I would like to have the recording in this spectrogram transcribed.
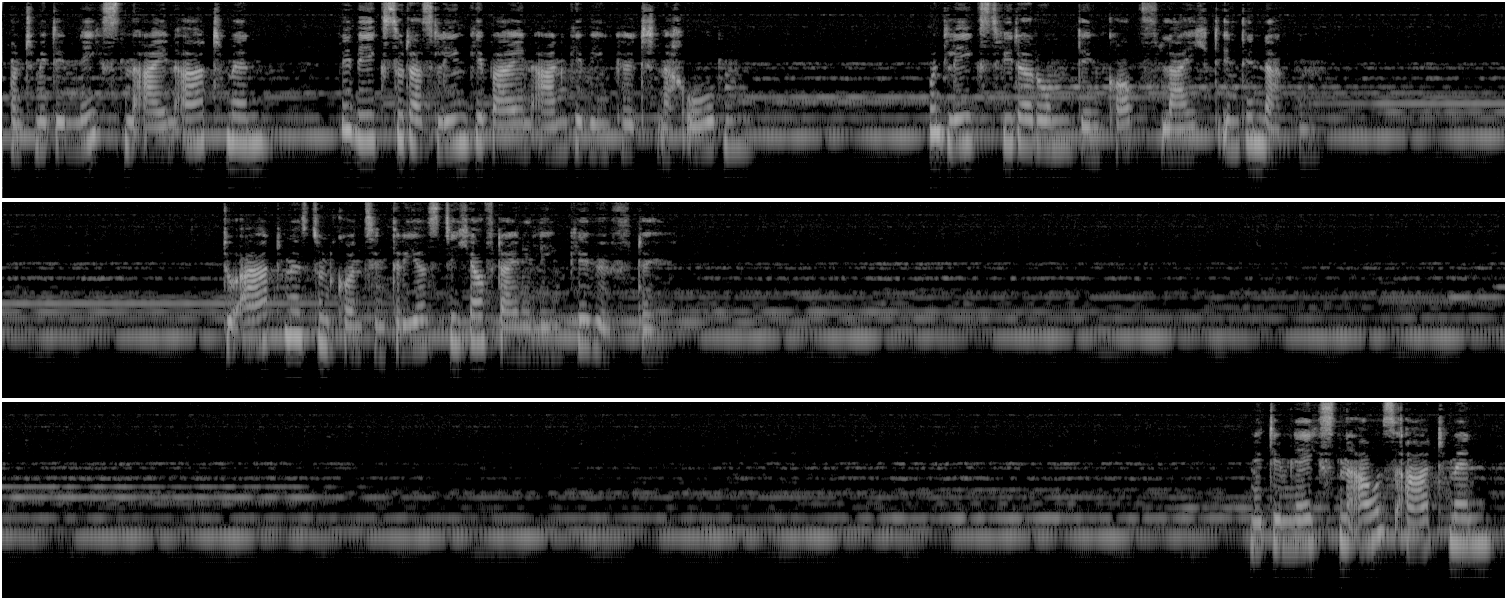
Und mit dem nächsten Einatmen bewegst du das linke Bein angewinkelt nach oben und legst wiederum den Kopf leicht in den Nacken. Du atmest und konzentrierst dich auf deine linke Hüfte. Mit dem nächsten Ausatmen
